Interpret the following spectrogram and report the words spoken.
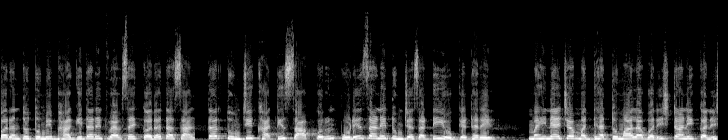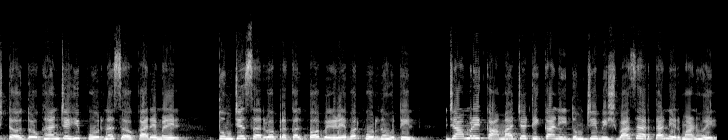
परंतु तुम्ही भागीदारीत व्यवसाय करत असाल तर तुमची खाती साफ करून पुढे जाणे तुमच्यासाठी योग्य ठरेल. महिन्याच्या मध्यात तुम्हाला वरिष्ठ आणि कनिष्ठ दोघांचेही पूर्ण सहकार्य मिळेल. तुमचे सर्व प्रकल्प वेळेवर पूर्ण होतील ज्यामुळे कामाच्या ठिकाणी तुमची विश्वासार्हता निर्माण होईल.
